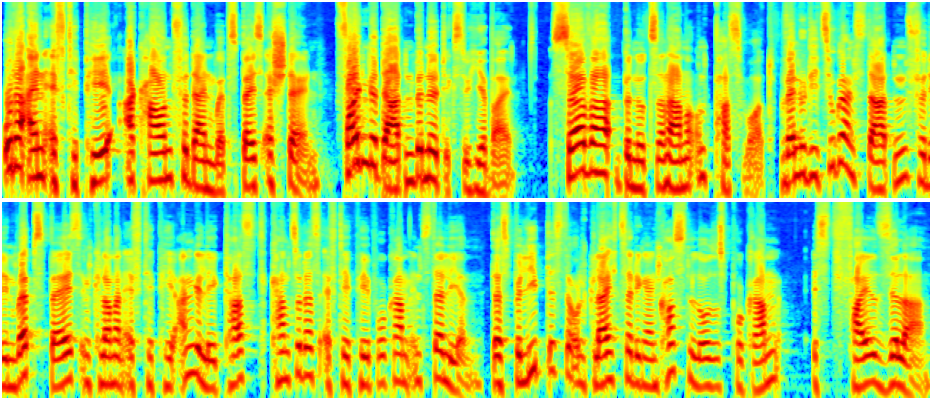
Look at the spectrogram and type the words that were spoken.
oder einen FTP-Account für deinen Webspace erstellen. Folgende Daten benötigst du hierbei. Server, Benutzername und Passwort. Wenn du die Zugangsdaten für den Webspace in Klammern FTP angelegt hast, kannst du das FTP-Programm installieren. Das beliebteste und gleichzeitig ein kostenloses Programm ist FileZilla.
